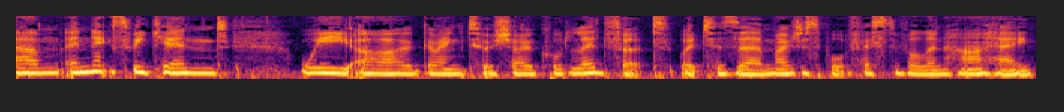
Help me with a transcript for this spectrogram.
Um, and next weekend, we are going to a show called Leadfoot, which is a motorsport festival in Hahei.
